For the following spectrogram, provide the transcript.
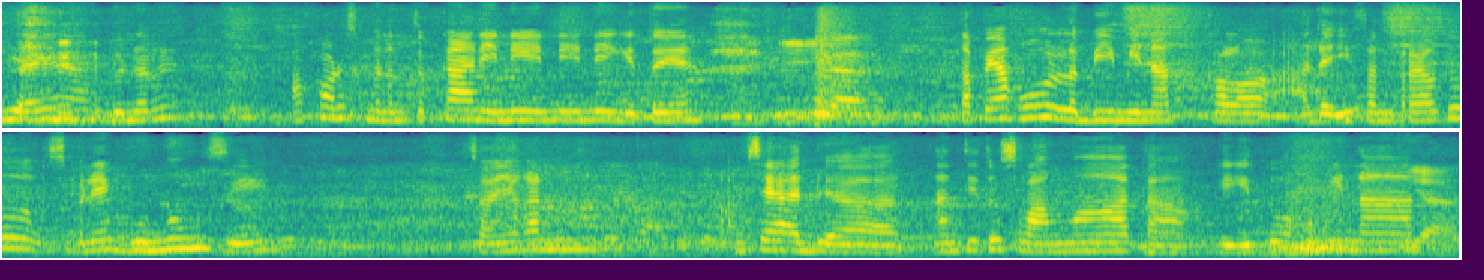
iya ya, bener. Aku harus menentukan ini ini ini gitu ya. Iya. Tapi aku lebih minat kalau ada event trail tuh sebenarnya gunung sih. Soalnya kan misalnya ada nanti tuh selamat, nah kayak gitu aku minat. Iya,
